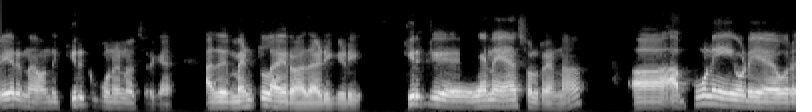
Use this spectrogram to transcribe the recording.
பேரு நான் வந்து கிறுக்கு பூனைன்னு வச்சிருக்கேன். அது மென்டல் ஆயிரும் அது அடிக்கடி. கிறுக்கு என்ன ஏன் சொல்றேன்னா ஆஹ் பூனையுடைய ஒரு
